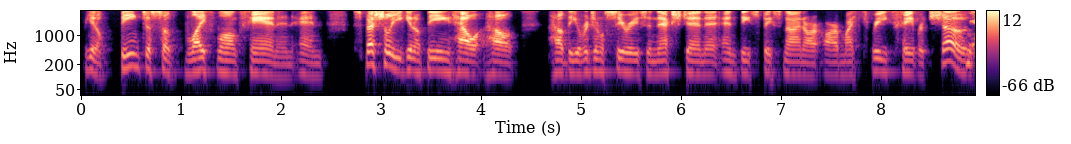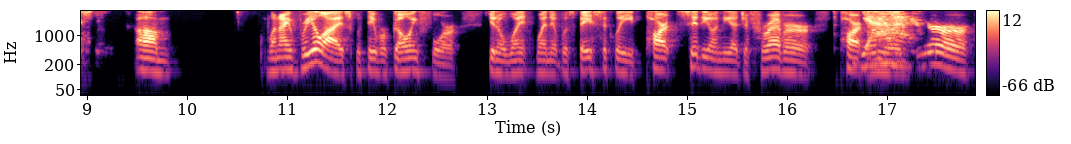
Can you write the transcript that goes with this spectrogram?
you know, being just a lifelong fan and and especially you know being how how how the original series and Next Gen and Deep Space Nine are, are my three favorite shows. Yeah. Um, when I realized what they were going for, you know, when, when it was basically part City on the Edge of Forever, part yes. Mirror,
